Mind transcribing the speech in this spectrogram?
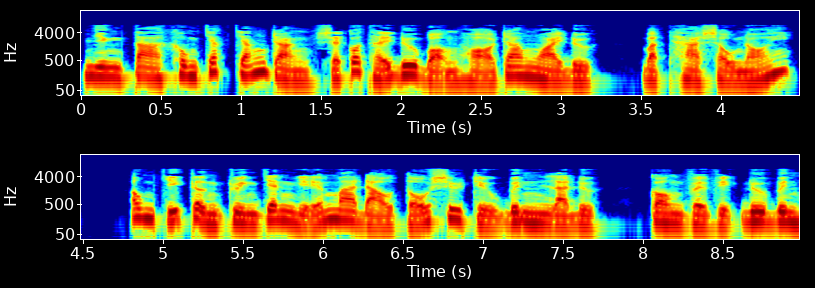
nhưng ta không chắc chắn rằng sẽ có thể đưa bọn họ ra ngoài được, Bạch Hà Sầu nói. Ông chỉ cần truyền danh nghĩa ma đạo tổ sư triệu binh là được, còn về việc đưa binh,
